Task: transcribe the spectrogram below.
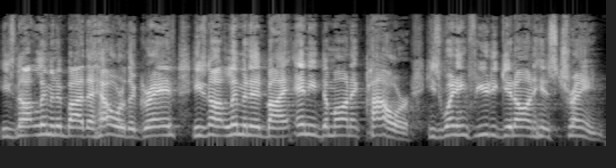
He's not limited by the hell or the grave. He's not limited by any demonic power. He's waiting for you to get on his train.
